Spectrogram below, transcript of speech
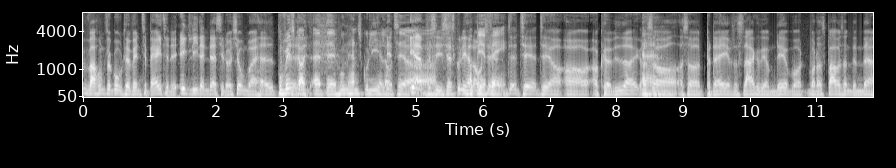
var hun så god til at vende tilbage til det. Ikke lige den der situation, hvor jeg havde... Hun vidste øh, godt, at uh, hun han skulle lige have lov til at Ja, præcis. Jeg skulle lige have lov til, til, til, til at, at, at, køre videre. Ikke? Og, ja, ja. så, og så et par dage efter snakkede vi om det, hvor, hvor der også bare var sådan den der...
